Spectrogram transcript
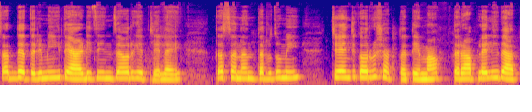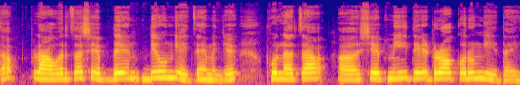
सध्या तरी मी इथे अडीच इंचावर घेतलेलं आहे. तसं नंतर तुम्ही चेंज करू शकता ते माप. तर आपल्याला इथं आता फ्लावरचा शेप दे देऊन घ्यायचा आहे. म्हणजे फुलाचा शेप मी इथे ड्रॉ करून घेत आहे.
